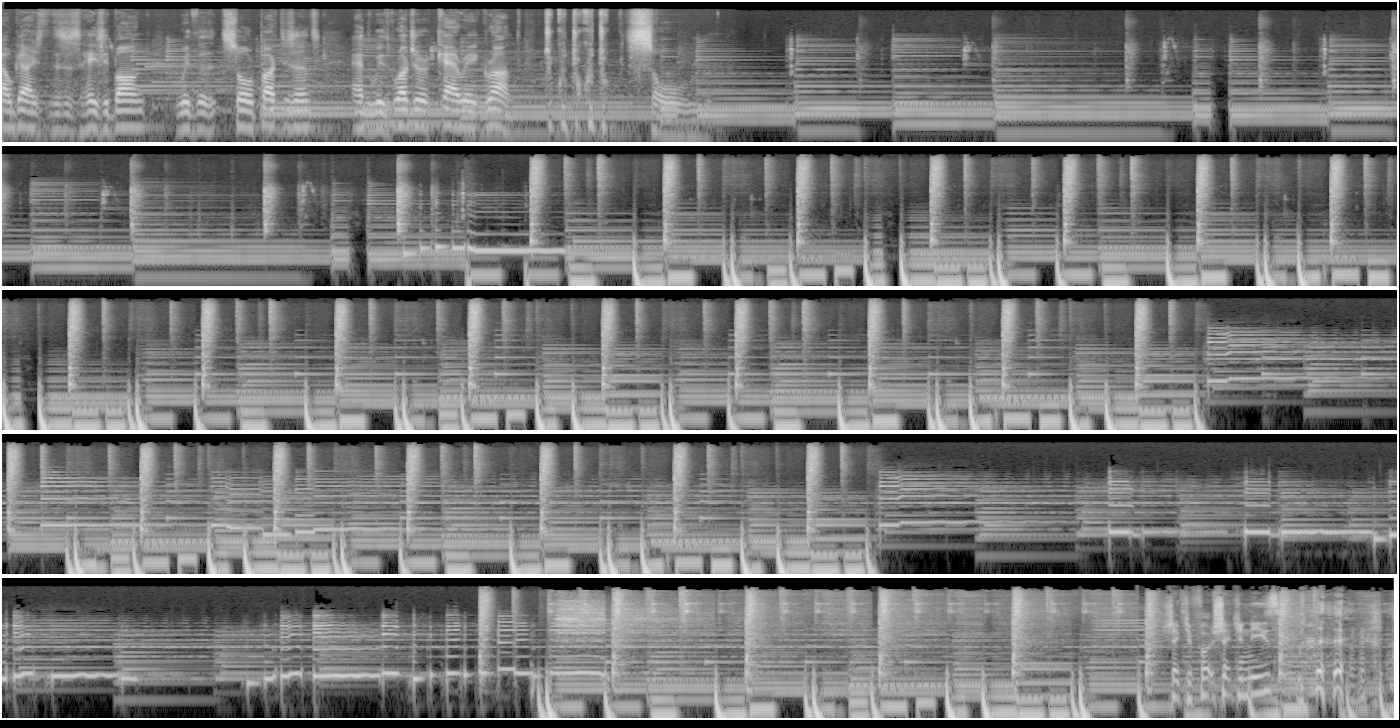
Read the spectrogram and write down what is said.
Yo, guys, this is Hazy Bong with the Soul Partisans and with Roger Carey Grant. Soul. Shake your foot, shake your knees.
